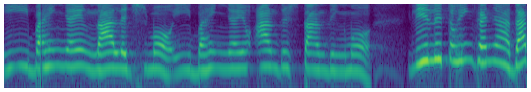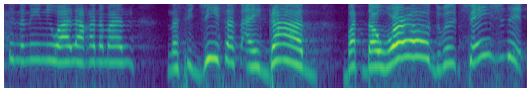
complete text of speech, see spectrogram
Iibahin niya yung knowledge mo. Iibahin niya yung understanding mo. Lilituhin ka niya. Dati naniniwala ka naman na si Jesus ay God, but the world will change it.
